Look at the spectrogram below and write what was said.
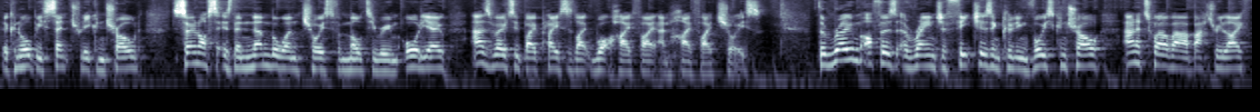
that can all be centrally controlled, Sonos is the number one choice for multi-room audio, as voted by places like What Hi-Fi and Hi-Fi Choice. The Roam offers a range of features including voice control and a 12 hour battery life.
